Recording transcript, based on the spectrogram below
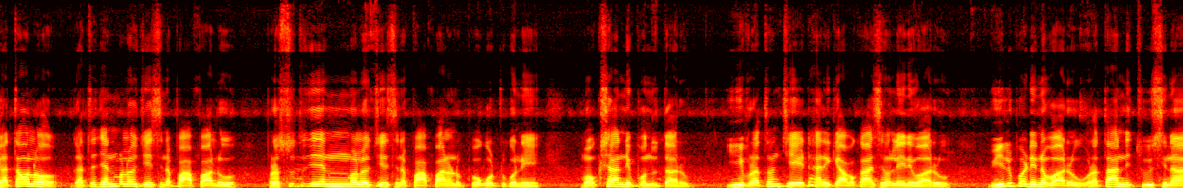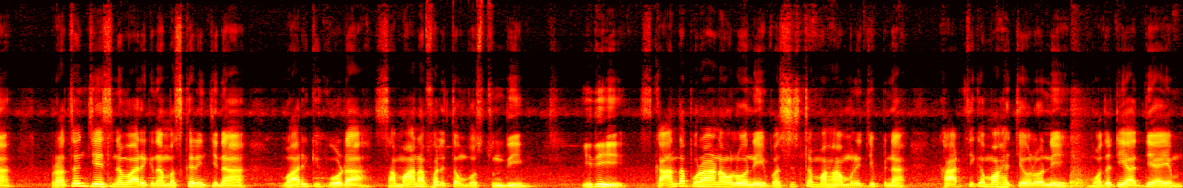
గతంలో గత జన్మలో చేసిన పాపాలు ప్రస్తుత జన్మలో చేసిన పాపాలను పోగొట్టుకొని మోక్షాన్ని పొందుతారు. ఈ వ్రతం చేయడానికి అవకాశం లేని వారు వీలుపడిన వారు వ్రతాన్ని చూసినా వ్రతం చేసిన వారికి నమస్కరించిన వారికి కూడా సమాన ఫలితం వస్తుంది. ఇది స్కాంద పురాణంలోని వశిష్ఠ మహాముని చెప్పిన కార్తీక మహత్యంలోని మొదటి అధ్యాయం.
